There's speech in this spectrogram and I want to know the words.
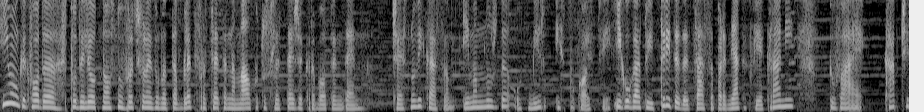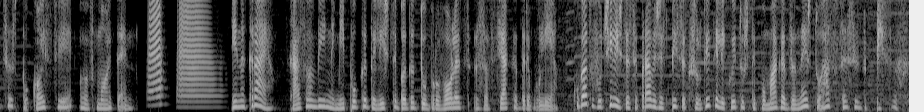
имам какво да споделя относно връчването на таблет в ръцете на малко малкото след тежък работен ден. Честно ви казвам, имам нужда от мир и спокойствие. И когато и трите деца са пред някакви екрани, това е капчица спокойствие в мой ден. И накрая, Казвам ви, не ми пука дали ще бъда доброволец за всяка дреболия. Когато в училище се правеше списък с родители, които ще помагат за нещо, аз все се записвах.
